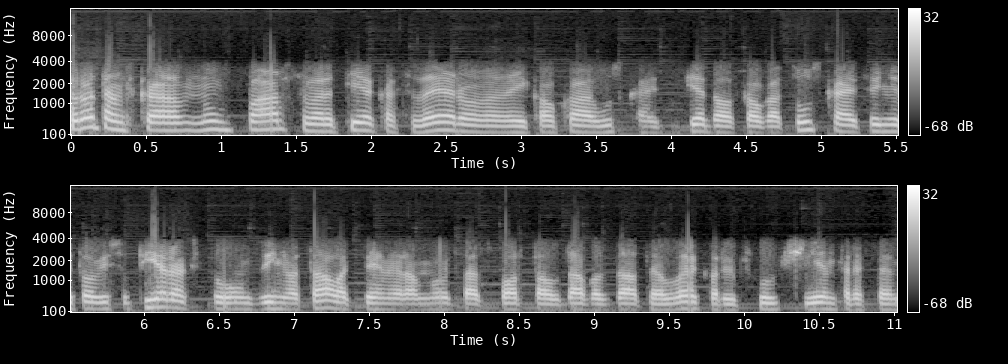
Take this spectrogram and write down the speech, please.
Protams, ka nu, pārsvara tie, kas vēro vai kaut kā uzskait, piedalās kaut kāds uzskaits, viņi to visu pierakstu un ziņo tālāk, piemēram, nu, tāds portāls dabas dāta LV, kur kurš interesē,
